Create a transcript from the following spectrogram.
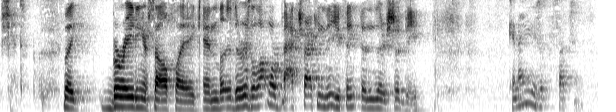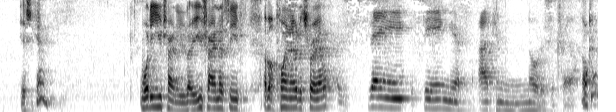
shit, like berating herself, like, and there is a lot more backtracking than you think than there should be. Can I use a perception? Yes, you can. What are you trying to do? Are you trying to see if, about pointing out a trail? Saying, seeing if I can notice a trail. Okay.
